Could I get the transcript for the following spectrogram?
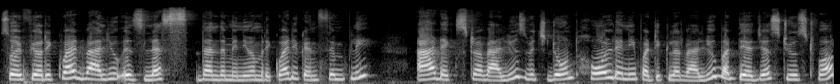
So, if your required value is less than the minimum required you can simply add extra values which do not hold any particular value, but they are just used for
